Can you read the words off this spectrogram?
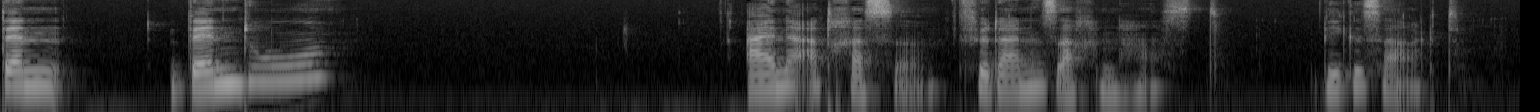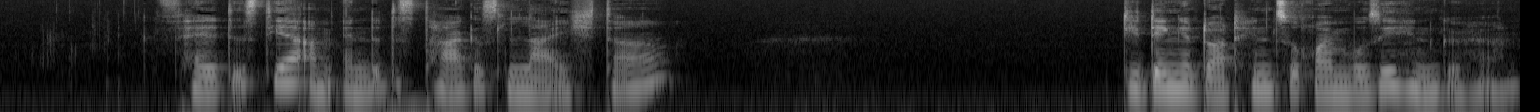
Denn wenn du eine Adresse für deine Sachen hast, wie gesagt, fällt es dir am Ende des Tages leichter, die Dinge dorthin zu räumen, wo sie hingehören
